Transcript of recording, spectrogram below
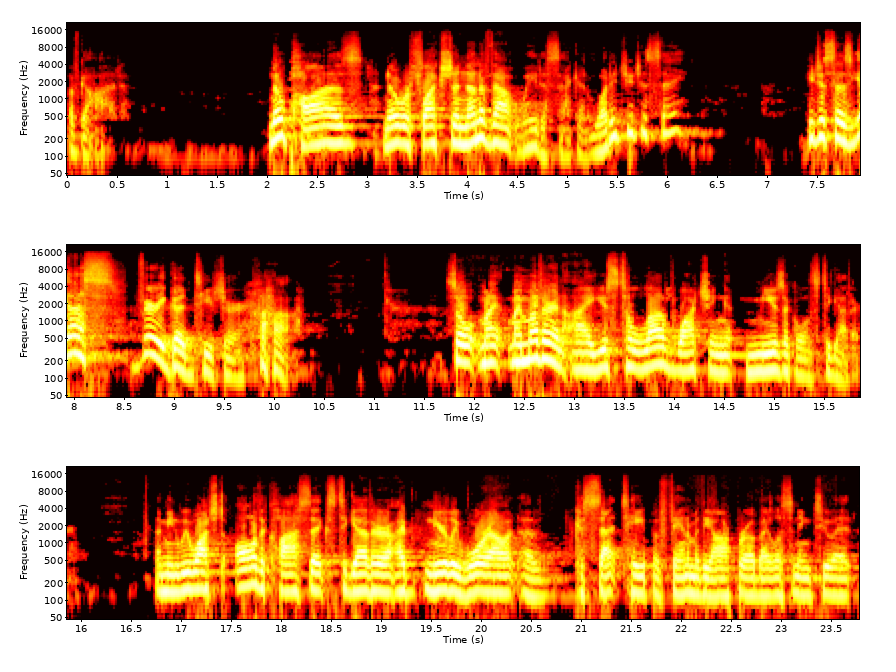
of God. No pause, no reflection, none of that. Wait a second. What did you just say? He just says, Yes, very good, teacher. Haha. So, my, my mother and I used to love watching musicals together. I mean, we watched all the classics together. I nearly wore out a cassette tape of Phantom of the Opera by listening to it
